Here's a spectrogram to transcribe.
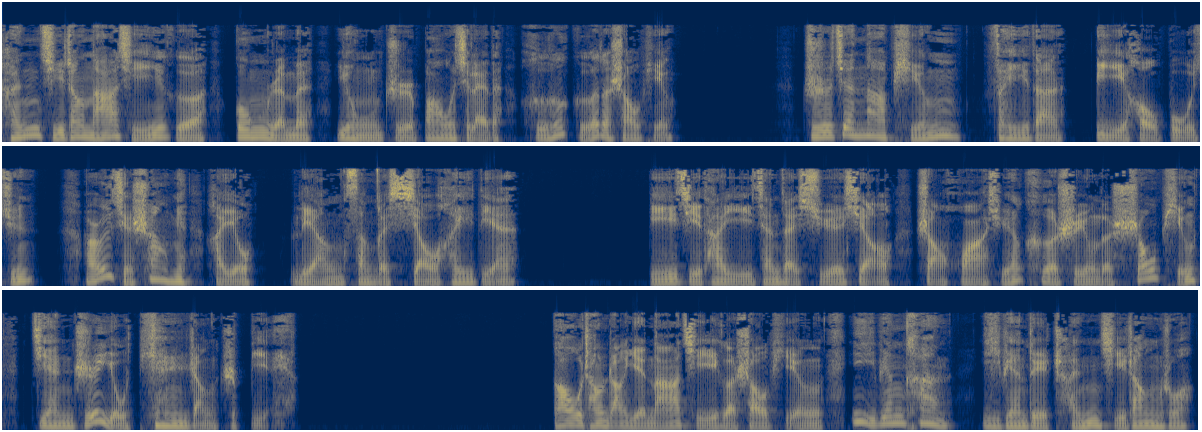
陈启章拿起一个工人们用纸包起来的合格的烧瓶，只见那瓶非但壁厚不均，而且上面还有两三个小黑点，比起他以前在学校上化学课使用的烧瓶，简直有天壤之别呀！高厂长也拿起一个烧瓶，一边看一边对陈启章说：“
